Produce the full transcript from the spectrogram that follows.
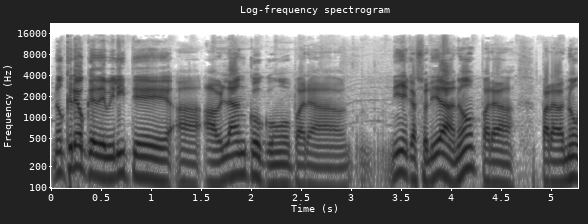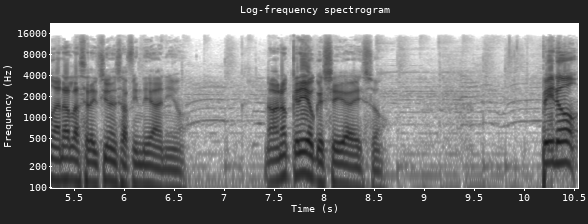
No creo que debilite a, Blanco como para, ni de casualidad, ¿no? Para, para no ganar las elecciones a fin de año. No, no creo que llegue a eso. Pero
